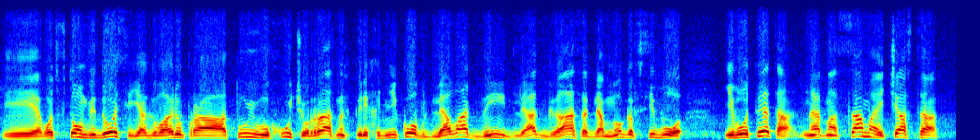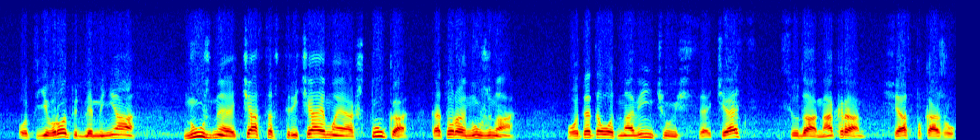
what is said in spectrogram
И вот в том видосе я говорю про ту его хучу разных переходников для воды, для газа, для много всего. И вот это, наверное, самая часто вот в Европе для меня нужная, часто встречаемая штука, которая нужна. Вот это вот навинчивающаяся часть сюда, на кран. Сейчас покажу.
